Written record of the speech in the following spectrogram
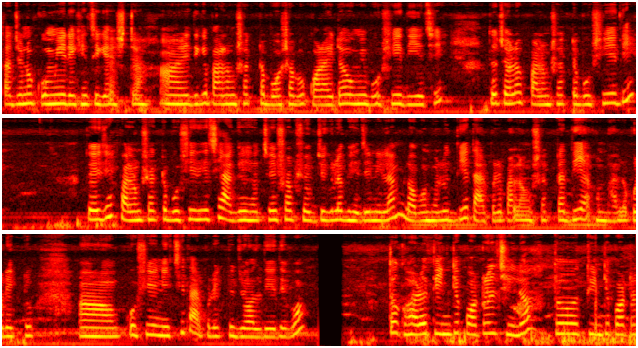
তার জন্য কমিয়ে রেখেছি গ্যাসটা। আর এদিকে পালং শাকটা বসাবো, কড়াইটাও আমি বসিয়ে দিয়েছি। তো চলো, পালং শাকটা বসিয়ে দিই। তো এই যে পালং শাকটা বসিয়ে দিয়েছি, আগে হচ্ছে সব সবজিগুলো ভেজে নিলাম, লবণ, হলুদ দিয়ে, তারপরে পালং শাকটা দিয়ে এখন ভালো করে একটু কষিয়ে নিচ্ছি, তারপরে একটু জল দিয়ে দেবো। তো ঘরে তিনটে পটল ছিল, তো তিনটে পটল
